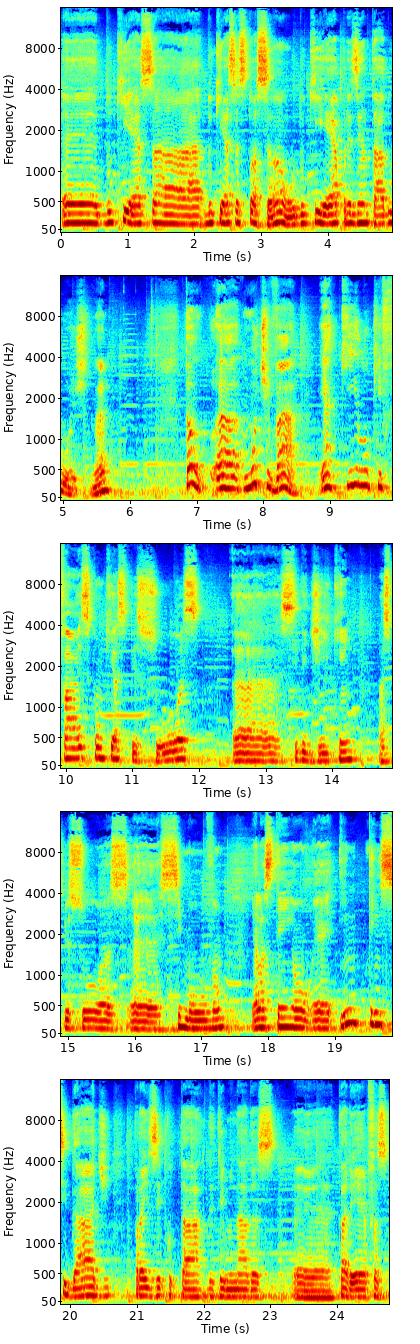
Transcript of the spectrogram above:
é, do que essa do que essa situação ou do que é apresentado hoje, né? Então, uh, motivar é aquilo que faz com que as pessoas uh, se dediquem, as pessoas uh, se movam elas tenham é, intensidade para executar determinadas é, tarefas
